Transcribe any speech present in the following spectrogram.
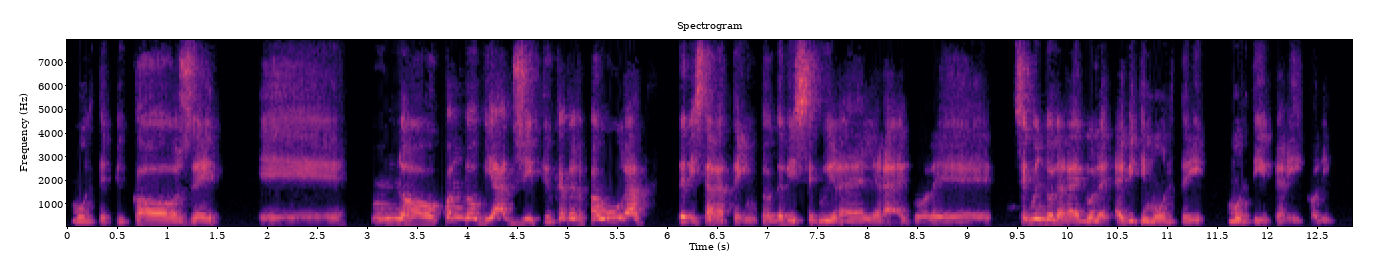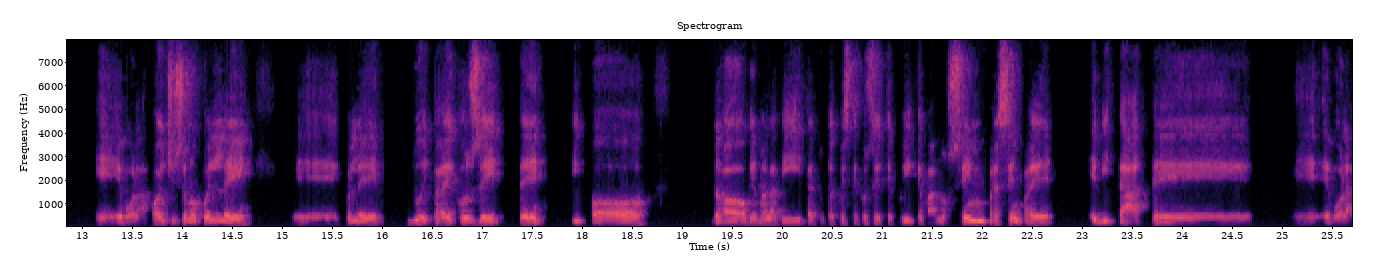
molte più cose. E... No, quando viaggi più che aver paura, devi stare attento, devi seguire le regole. Seguendo le regole eviti molti, molti pericoli. E, e voilà. Poi ci sono quelle, eh, quelle due o tre cosette tipo droghe, malavita, tutte queste cosette qui che vanno sempre, sempre evitate e, e voilà.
